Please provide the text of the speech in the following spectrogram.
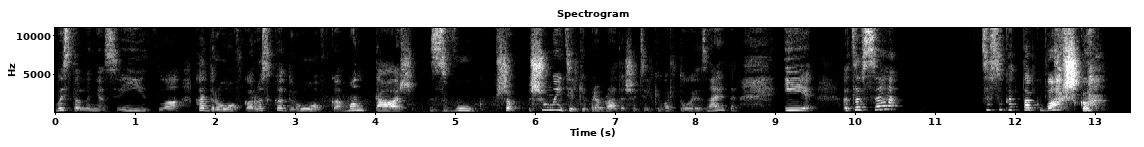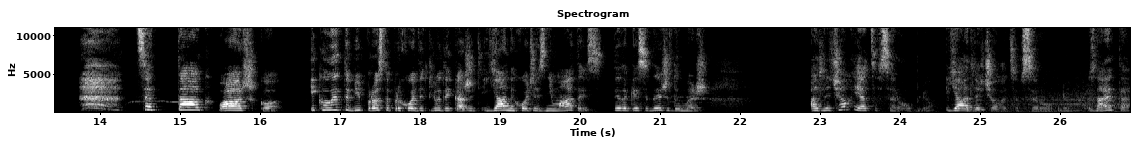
Виставлення світла, кадровка, розкадровка, монтаж, звук, що шуми тільки прибрати, що тільки вартує, знаєте? І це все, це сука так важко. Це так важко. І коли тобі просто приходять люди і кажуть, я не хочу зніматись, ти таки сидиш і думаєш, А для чого я це все роблю? Я для чого це все роблю? Знаєте,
